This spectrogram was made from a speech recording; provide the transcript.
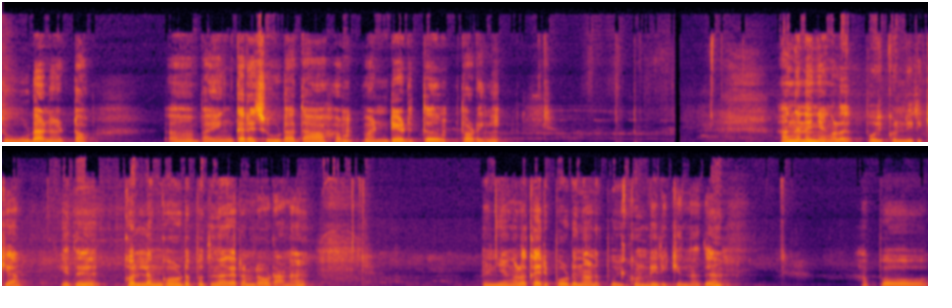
ചൂടാണ് കേട്ടോ. ഭയങ്കര ചൂടാ. ദാഹം വണ്ടി എടുത്ത് തുടങ്ങി. അങ്ങനെ ഞങ്ങൾ പോയിക്കൊണ്ടിരിക്കുക ഇത് കൊല്ലങ്കോട് പുതുനഗരം റോഡാണ്. ഞങ്ങൾ കരിപ്പോട് നിന്നാണ് പോയിക്കൊണ്ടിരിക്കുന്നത്. അപ്പോൾ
